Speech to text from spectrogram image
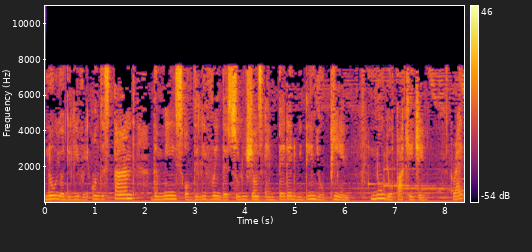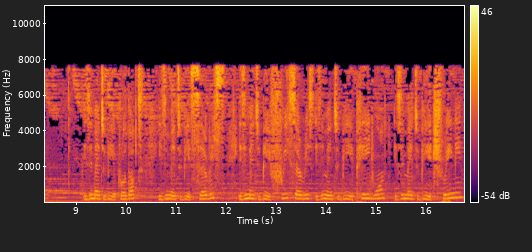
Know your delivery. Understand the means of delivering the solutions embedded within your being. Know your packaging, right? Is it meant to be a product? Is it meant to be a service? Is it meant to be a free service? Is it meant to be a paid one? Is it meant to be a training?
